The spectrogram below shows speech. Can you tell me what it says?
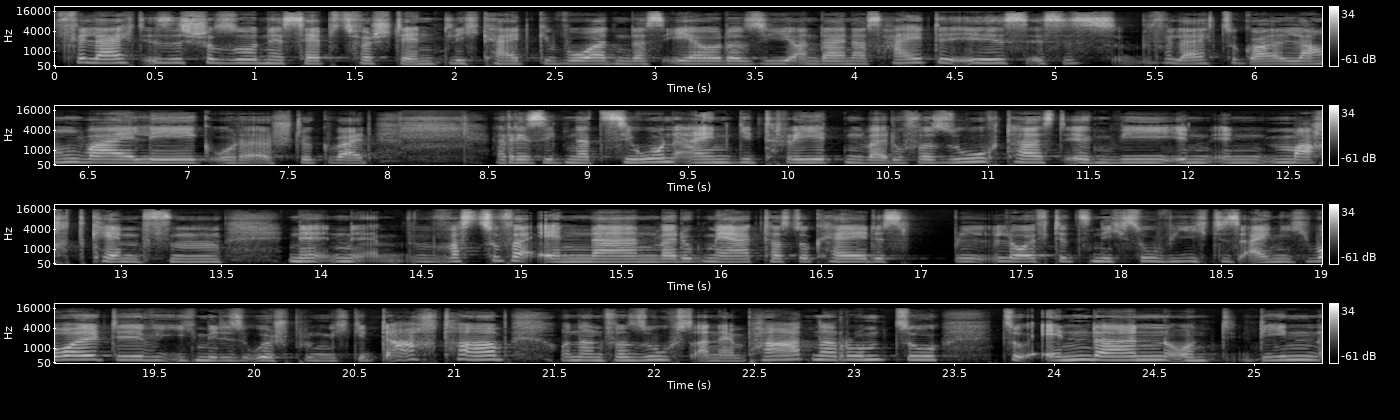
Vielleicht ist es schon so eine Selbstverständlichkeit geworden, dass er oder sie an deiner Seite ist. Es ist vielleicht sogar langweilig oder ein Stück weit Resignation eingetreten, weil du versucht hast, irgendwie in, in Machtkämpfen ne, ne, was zu verändern, weil du gemerkt hast, okay, das läuft jetzt nicht so, wie ich das eigentlich wollte, wie ich mir das ursprünglich gedacht habe und dann versuchst an deinem Partner rum zu, zu ändern und den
